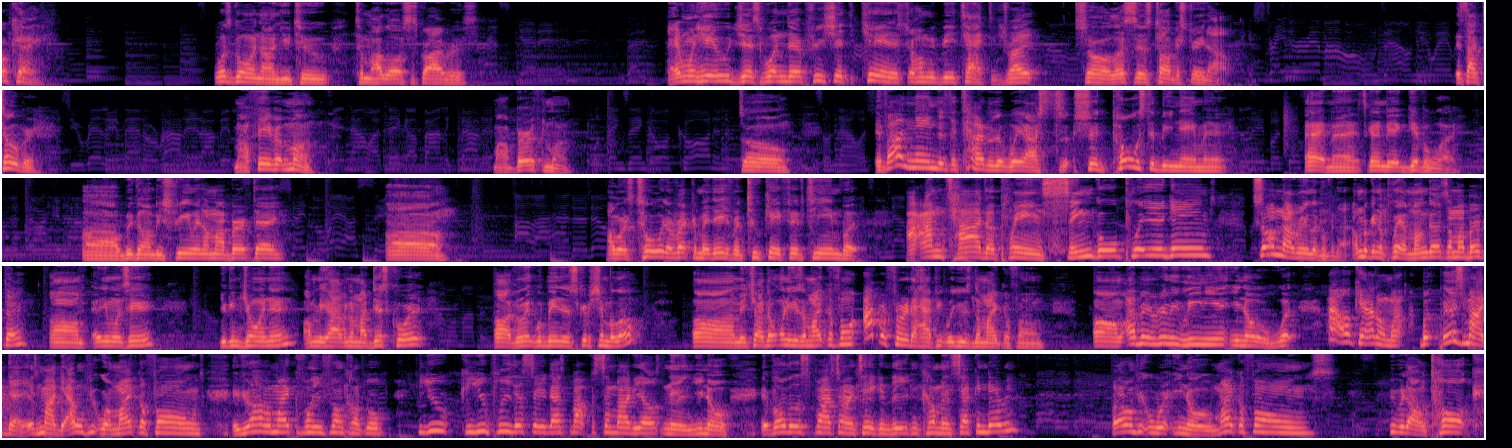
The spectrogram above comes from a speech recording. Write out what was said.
Okay. What's going on, YouTube? To my loyal subscribers. Everyone here who just wanted to appreciate the kids, your homie BTactics, right? So let's just talk it straight out. It's October. My favorite month. My birth month. So if I named this the title the way I sh- should supposed to be naming it, hey man, it's gonna be a giveaway. Uh, we're gonna be streaming on my birthday. Uh, I was told a recommendation for 2K15, but I- am tired of playing single player games, so I'm not really looking for that. I'm looking to play Among Us on my birthday. Um, anyone's here, you can join in. I'll be having on my Discord. Uh, the link will be in the description below. Um, if y'all don't want to use a microphone, I prefer to have people using the microphone. Um, I've been really lenient, you know what I, okay, I don't mind, but it's my day. It's my day. I want people with microphones. If you don't have a microphone, you feel uncomfortable. Can you can you please just say that spot for somebody else? And then you know, if all those spots aren't taken, then you can come in secondary. But I want people with you know microphones, people that'll talk.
